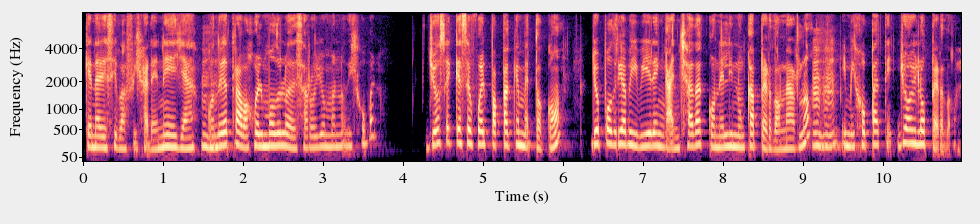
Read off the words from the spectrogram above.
que nadie se iba a fijar en ella. Cuando ella trabajó el módulo de desarrollo humano, dijo, bueno, yo sé que ese fue el papá que me tocó, yo podría vivir enganchada con él y nunca perdonarlo. Y me dijo, Pati, yo hoy lo perdono.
